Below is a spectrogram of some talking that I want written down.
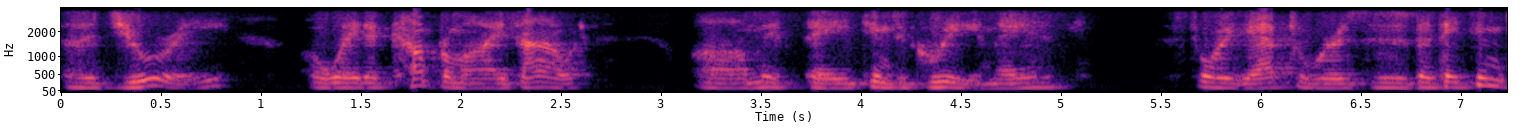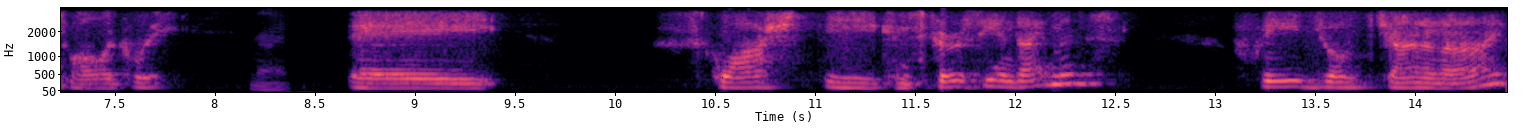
the jury a way to compromise out um, if they didn't agree. And they, the stories afterwards is that they didn't all agree. Right. They squashed the conspiracy indictments, freed both John and I,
